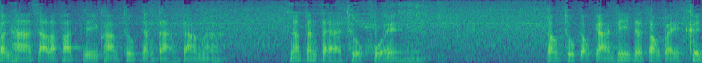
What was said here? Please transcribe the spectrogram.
ปัญหาสารพัดมีความทุกข์ต่างๆ ตามมา นับตั้งแต่ถูกหวย ต้องทุกข์กับการที่จะต้องไปขึ้น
